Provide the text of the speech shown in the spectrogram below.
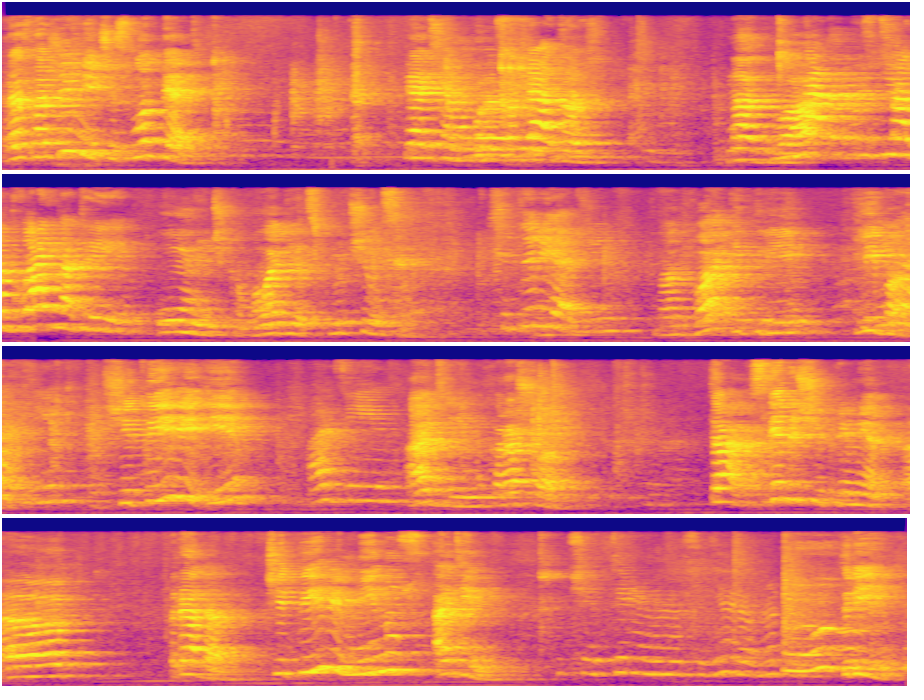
Разложи мне число 5. 5 я могу разложить на, на 2. На два и на три. Умничка, молодец, включился. Четыре, один. На 2 и 3. Либо Один. 4 и Один. 1. Хорошо. Так, следующий пример. Э, рядом. 4 минус 1. Четыре минус один равно 3.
